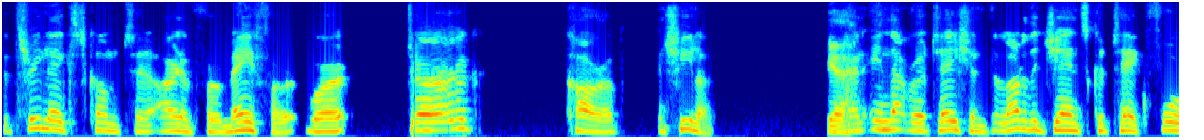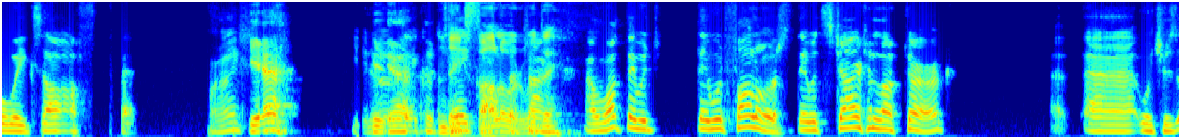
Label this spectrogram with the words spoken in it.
the three lakes to come to Ireland for May for were Derg, Corrib, and Sheelin. Yeah. And in that rotation, a lot of the gents could take four weeks off. Then, right? Yeah. You know, Yeah. they could And they'd take follow it, their would time. And what they would they would follow it. They would start in Lough Derg, uh, which was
